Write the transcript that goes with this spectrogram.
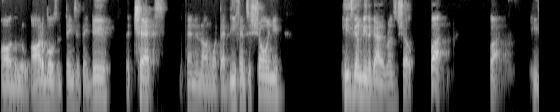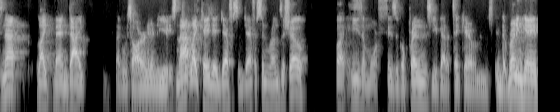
all the little audibles and things that they do, the checks, depending on what that defense is showing you. He's going to be the guy that runs the show. But, but he's not like Van Dyke, like we saw earlier in the year. He's not like KJ Jefferson. Jefferson runs the show, but he's a more physical presence. You got to take care of him in the, in the running game.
